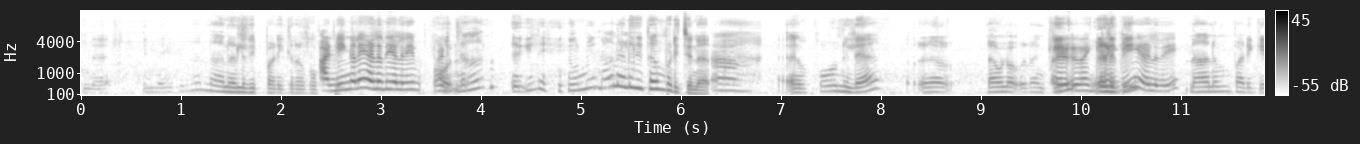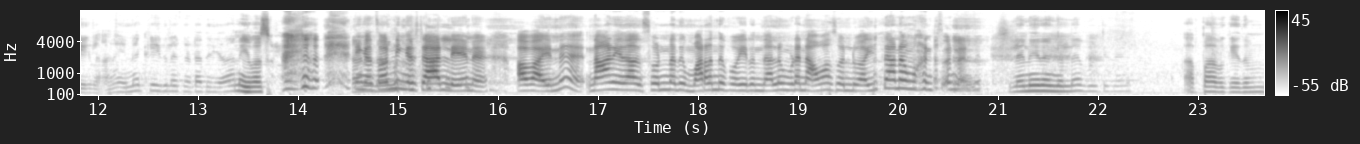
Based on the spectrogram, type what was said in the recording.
இந்த இதுதான் நான் எழுதி படிக்கிற. நீங்களே எழுதி எழுதி நான் இல்லை உண்மையை நான் எழுதி தான் படித்தேன் ஃபோனில் டவுன்லோட் எழுதி எழுதி. நானும் படிக்கல ஆனால் எனக்கு இதில் கேட்டால் தெரியாதான் நான் இவா சொல்ல நீங்க சொன்னீங்க ஸ்டார்லேன்னு அவ என்ன? நான் ஏதாவது சொன்னது மறந்து போயிருந்தாலும் உடனே அவ சொல்லுவா. இதானமான்னு சொன்னேன் சில நேரங்களில் வீட்டில் அப்பாவுக்கு எதுவும்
